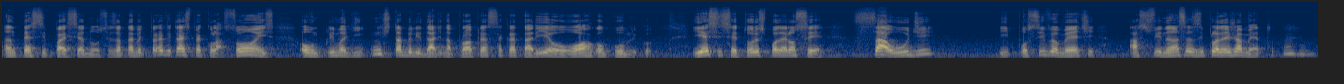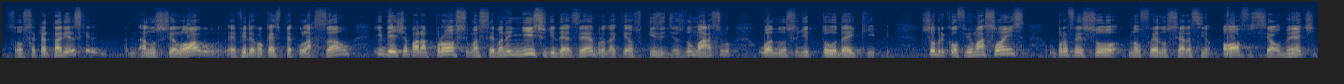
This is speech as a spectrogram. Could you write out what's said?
antecipar esse anúncio? Exatamente para evitar especulações ou um clima de instabilidade na própria secretaria ou órgão público. E esses setores poderão ser saúde, e possivelmente as finanças e planejamento. Uhum. São secretarias que anuncia logo, evita qualquer especulação e deixa para a próxima semana, início de dezembro, daqui aos 15 dias no máximo, o anúncio de toda a equipe. Sobre confirmações, o professor não foi anunciado assim oficialmente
